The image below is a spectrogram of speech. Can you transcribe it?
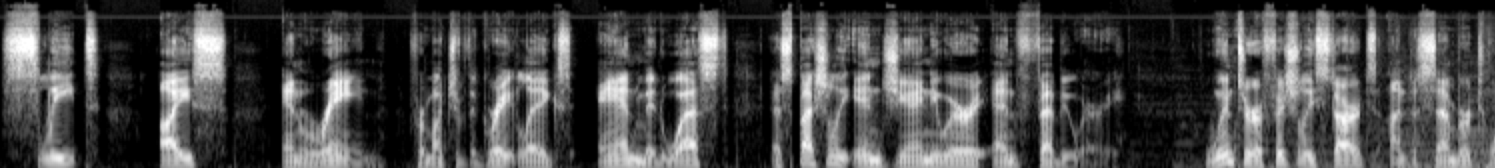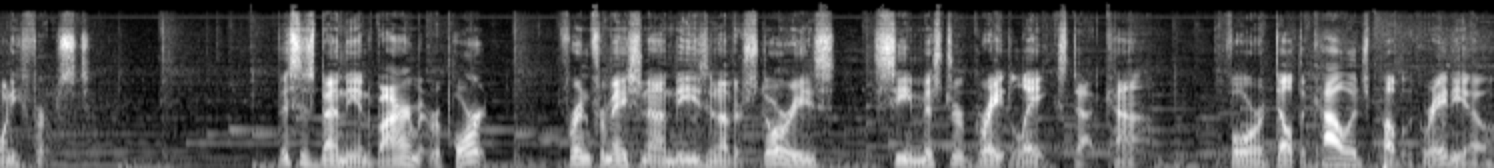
sleet, ice, and rain for much of the Great Lakes and Midwest, especially in January and February. Winter officially starts on December 21st. This has been the Environment Report. For information on these and other stories, see MrGreatLakes.com. For Delta College Public Radio,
